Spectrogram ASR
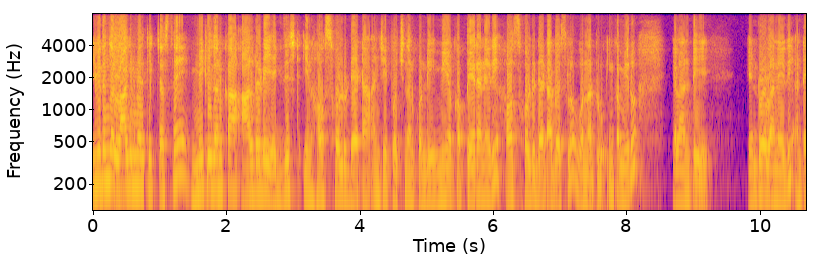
ఈ విధంగా లాగిన్ మీద క్లిక్ చేస్తే మీకు కనుక already exist in household data అని చెప్పి వచ్చిందనుకోండి మీ యొక్క పేరు అనేది హౌస్ హోల్డ్ డేటాబేస్లో ఉన్నట్లు. ఇంకా మీరు ఇలాంటి ఎన్రోల్ అనేది అంటే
